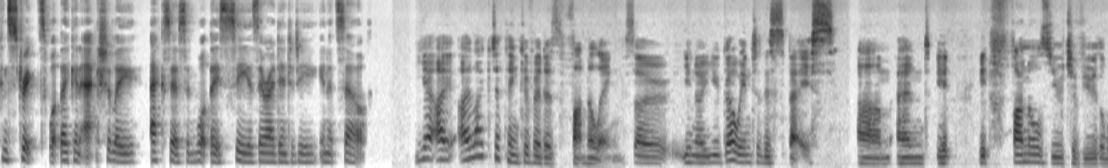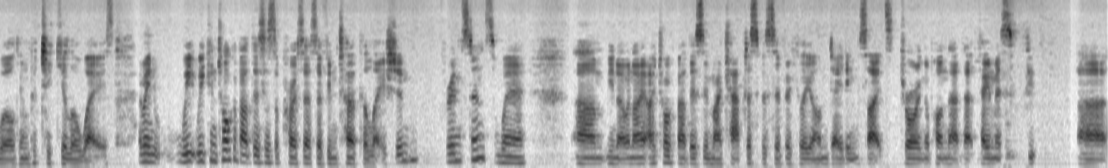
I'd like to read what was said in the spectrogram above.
constricts what they can actually access and what they see as their identity in itself. Yeah, I, I like to think of it as funneling. So, you know, you go into this space um, and it it funnels you to view the world in particular ways. I mean, we, we can talk about this as a process of interpellation, for instance, where um, you know, and I, I, talk about this in my chapter specifically on dating sites, drawing upon that that famous uh,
